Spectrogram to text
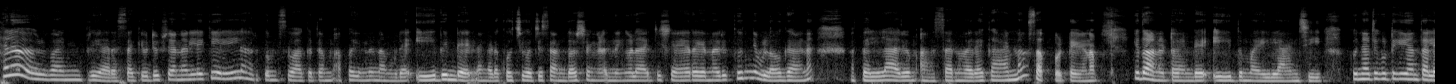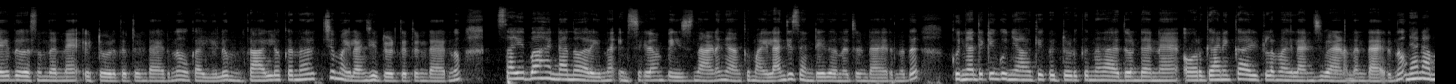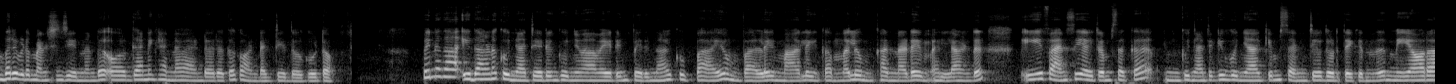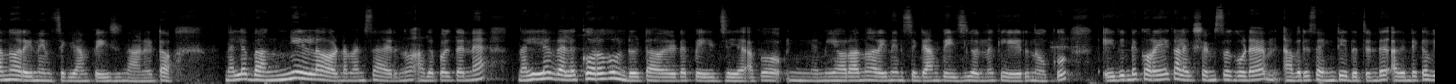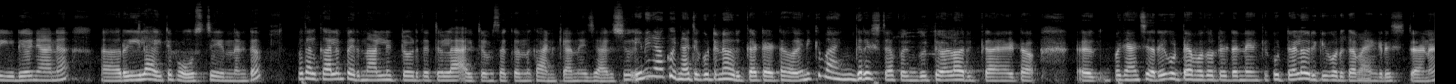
Hello one പ്രിയ Razak YouTube ചാനലിലേക്ക് എല്ലാവർക്കും സ്വാഗതം. അപ്പോൾ ഇന്ന് നമ്മുടെ ഈദിന്റെ ഞങ്ങളുടെ കൊച്ചു കൊച്ചു സന്തോഷങ്ങൾ നിങ്ങളായിട്ട് ഷെയർ ചെയ്യുന്ന ഒരു കുഞ്ഞു വ്ളോഗാണ് അപ്പോൾ എല്ലാവരും അവസാനം വരെ കാണണം സപ്പോർട്ട് ചെയ്യണം. ഇതാണ് കേട്ടോ എന്റെ ഈദ് മൈലാഞ്ചി. കുഞ്ഞാറ്റിക്കുട്ടിക്ക് ഞാൻ തലേ ദിവസം തന്നെ ഇട്ട് കൊടുത്തിട്ടുണ്ടായിരുന്നു. കയ്യിലും കാലിലൊക്കെ നിറച്ച് മൈലാഞ്ചി ഇട്ട് കൊടുത്തിട്ടുണ്ടായിരുന്നു. സൈബ ഹന്ന എന്ന് പറയുന്ന ഇൻസ്റ്റഗ്രാം പേജിൽ നിന്നാണ് ഞങ്ങൾക്ക് മൈലാഞ്ചി സെൻഡ് ചെയ്ത് തന്നിട്ടുണ്ടായിരുന്നത്. കുഞ്ഞാറ്റയ്ക്കും കുഞ്ഞാവയ്ക്കൊക്കെ ഇട്ട് കൊടുക്കുന്നതായതുകൊണ്ട് തന്നെ ഓർഗാനിക് ആയിട്ടുള്ള മൈലാഞ്ചി വേണമെന്നുണ്ടായിരുന്നു. ഞാൻ നമ്പർ ഇവിടെ മെൻഷൻ ചെയ്യുന്നുണ്ട്. ഓർഗാനിക് എണ്ണ വേണ്ടവരൊക്കെ കോൺടാക്ട് ചെയ്ത് നോക്കൂ കേട്ടോ പിന്നെ ഇതാ ഇതാണ് കുഞ്ഞാറ്റയുടെയും കുഞ്ഞുമാവയുടെയും പെരുന്നാൾ കുപ്പായും വളയും മാലയും കമ്മലും കണ്ണടയും എല്ലാം ഉണ്ട്. ഈ ഫാൻസി ഐറ്റംസ് ഒക്കെ കുഞ്ഞാറ്റയ്ക്കും കുഞ്ഞാക്കും സെൻഡ് ചെയ്ത് കൊടുത്തേക്കുന്നത് മിയോറ എന്ന് പറയുന്ന ഇൻസ്റ്റഗ്രാം പേജിൽ നിന്നാണ് കേട്ടോ നല്ല ഭംഗിയുള്ള ഓർണമെന്റ്സ് ആയിരുന്നു. അതുപോലെ തന്നെ നല്ല വിലക്കുറവും ഉണ്ട് കേട്ടോ അവരുടെ പേജിൽ അപ്പോൾ മിയോറ എന്ന് പറയുന്ന ഇൻസ്റ്റഗ്രാം പേജിൽ ഒന്ന് കയറി നോക്കൂ. ഇതിന്റെ കുറേ കളക്ഷൻസ് കൂടെ അവർ സെൻഡ് ചെയ്തിട്ടുണ്ട്. അതിന്റെയൊക്കെ വീഡിയോ ഞാൻ റീലായിട്ട് പോസ്റ്റ് ചെയ്യുന്നുണ്ട്. അപ്പോൾ തൽക്കാലം പെരുന്നാളിന് ഇട്ട് കൊടുത്തിട്ടുള്ള ഐറ്റംസ് ഒക്കെ ഒന്ന് കാണിക്കാമെന്ന് വിചാരിച്ചു. ഇനി ഞാൻ കുഞ്ഞാറ്റിക്കുട്ടിനെ ഒരുക്കട്ടെ കേട്ടോ എനിക്ക് ഭയങ്കര ഇഷ്ടമാണ് പെൺകുട്ടികളെ ഒരുക്കാൻ കേട്ടോ ഇപ്പം ഞാൻ ചെറിയ കുട്ടിയാകുമ്പോൾ തൊട്ടിട്ട് തന്നെ എനിക്ക് കുട്ടികളെ ഒരുക്കി കൊടുക്കാൻ ഭയങ്കര ഇഷ്ടമാണ്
